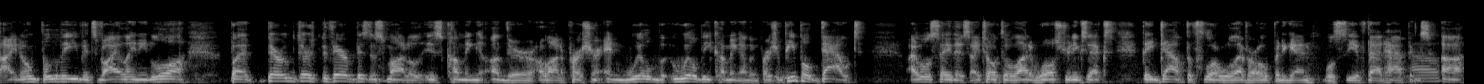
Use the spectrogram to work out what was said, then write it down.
I don't believe it's violating law, but their their their business model is coming under a lot of pressure and will will be coming under pressure. People doubt. I will say this: I talked to a lot of Wall Street execs. They doubt the floor will ever open again. We'll see if that happens. Oh. Uh,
